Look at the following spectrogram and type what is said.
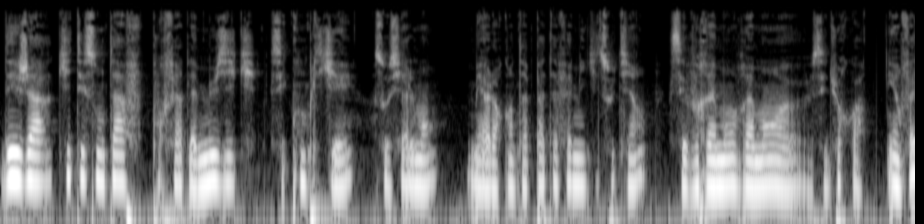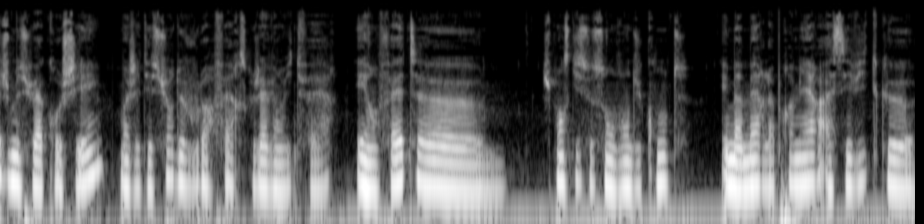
déjà quitter son taf pour faire de la musique, c'est compliqué socialement. Mais alors quand t'as pas ta famille qui te soutient, c'est vraiment vraiment c'est dur quoi. Et en fait, je me suis accrochée. Moi, j'étais sûre de vouloir faire ce que j'avais envie de faire. Et en fait, je pense qu'ils se sont rendus compte, et ma mère la première, assez vite que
